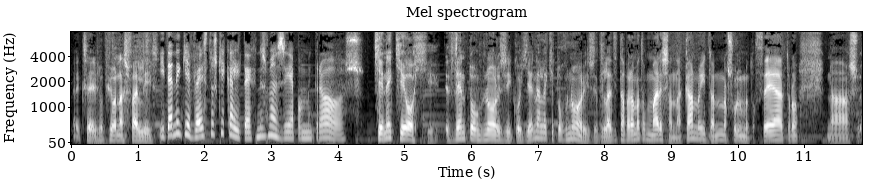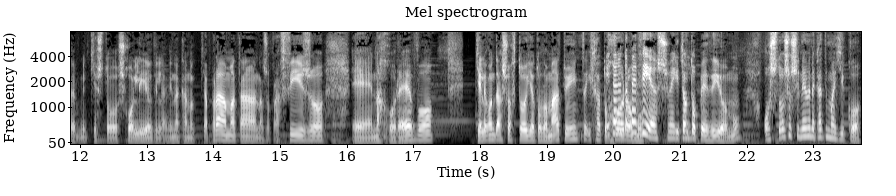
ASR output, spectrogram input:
ε, Ξέρεις, ο πιο ανασφαλής. Ήταν και ευαίσθητος και καλλιτέχνης μαζί από μικρός. Και ναι και όχι. Δεν τον γνώριζε η οικογένεια, αλλά και το γνώριζε. Δηλαδή τα πράγματα που μου άρεσαν να κάνω ήταν να ασχολούμαι με το θέατρο, να, ε, και στο σχολείο δηλαδή να κάνω τέτοια πράγματα, να ζωγραφίζω, ε, να χορεύω. Και λέγοντας σου αυτό για το δωμάτιο, ήταν- είχα το Ήταν χώρο το μου. πεδίο σου εκεί. Ήταν το πεδίο μου. Ωστόσο, συνέβαινε κάτι μαγικό.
